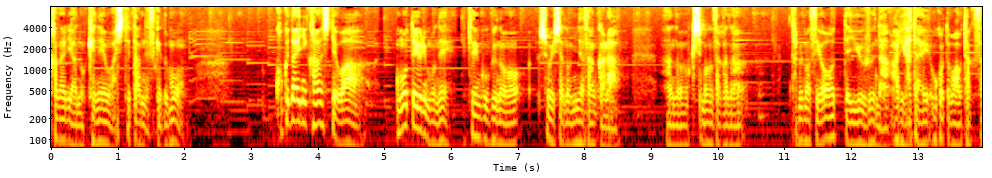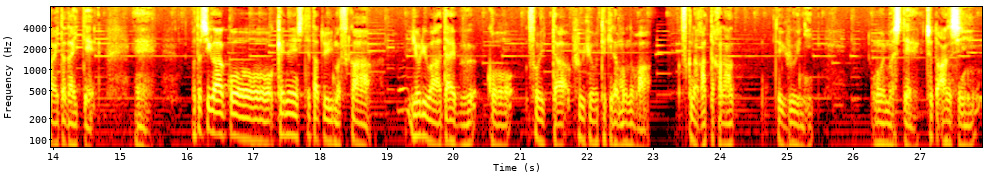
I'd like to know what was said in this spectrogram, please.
かなりあの懸念はしてたんですけども国内に関しては思ったよりもね全国の消費者の皆さんからあの福島の魚食べますよっていうふうなありがたいお言葉をたくさんいただいて、えー、私がこう懸念してたといいますかよりはだいぶこうそういった風評的なものは少なかったかなっていうふうに思いましてちょっと安心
